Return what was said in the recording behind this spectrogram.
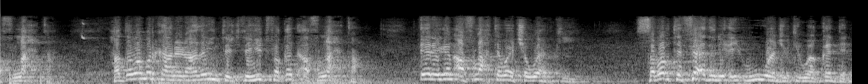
aflaxta haddaba markaan idhaahdo in tajtahid faqad aflaxta ereygan aflaxta waa jawaabkii sababta fa'dani ay ugu waajibtay waa qadan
